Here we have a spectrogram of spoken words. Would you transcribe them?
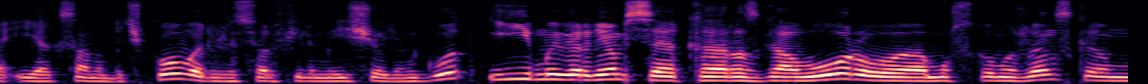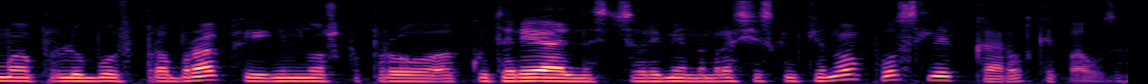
э, И Оксана Бычкова, режиссер фильма «Еще один год». И мы вернемся к разговору о мужском и женском, про любовь, про брак и немножко про какую-то реальность в современном российском кино после короткой паузы.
